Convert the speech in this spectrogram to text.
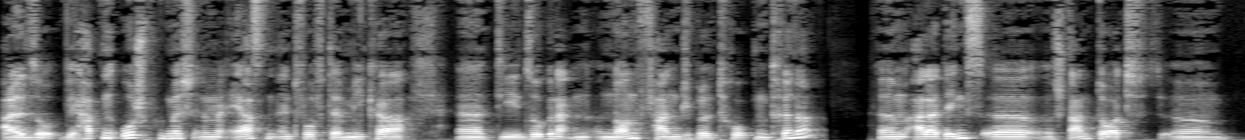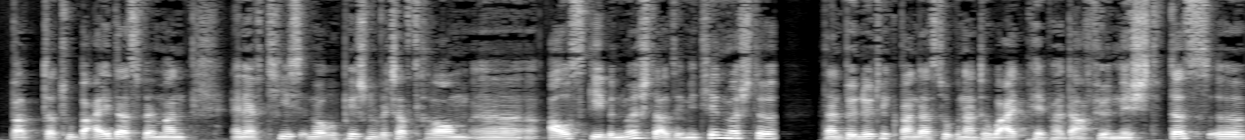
Also, wir hatten ursprünglich im ersten Entwurf der Mika äh, die sogenannten Non-Fungible Token drinne. Ähm, allerdings äh, stand dort äh, dazu bei, dass wenn man NFTs im europäischen Wirtschaftsraum äh, ausgeben möchte, also emittieren möchte, dann benötigt man das sogenannte White Paper dafür nicht. Das äh,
